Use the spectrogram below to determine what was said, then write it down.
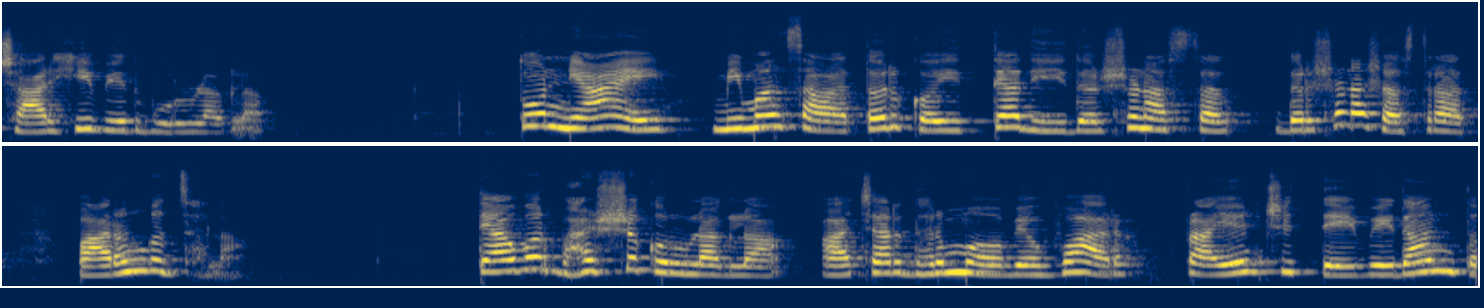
चारही वेद बोलू लागला. तो न्याय मीमांसा तर्क इत्यादी दर्शनास्ता दर्शनाशास्त्रात पारंगत झाला. त्यावर भाष्य करू लागला आचार धर्म व्यवहार प्रायश्चित्ते वेदांत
